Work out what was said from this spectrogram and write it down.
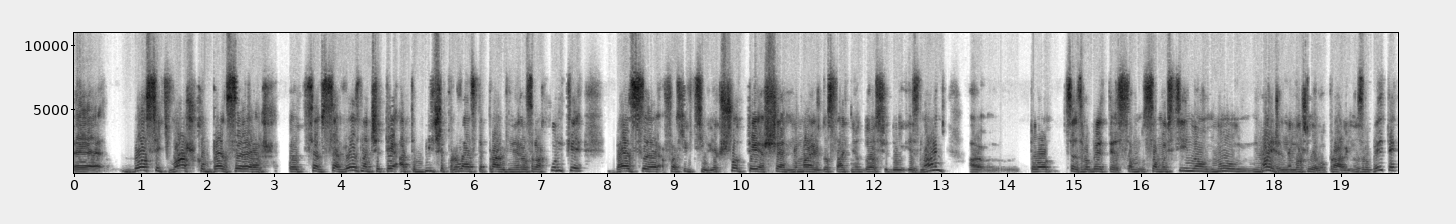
Е, досить важко без е, це все визначити, а тим більше провести правильні розрахунки без е, фахівців. Якщо ти ще не маєш достатньо досвіду і знань, то це зробити сам, самостійно ну майже неможливо правильно зробити.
